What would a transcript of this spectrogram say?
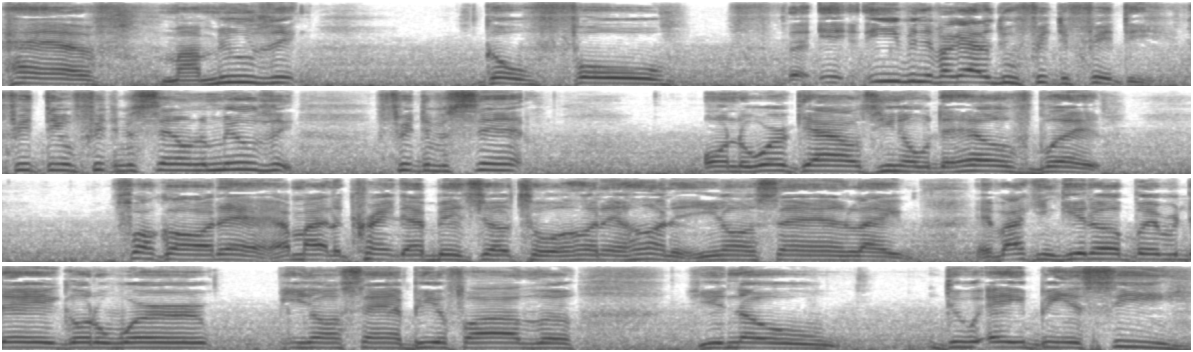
have my music go full, even if I got to do 50 50, 50 or 50% on the music, 50% on the workouts, you know, with the health, but fuck all that. I might have cranked that bitch up to 100, 100. You know what I'm saying? Like, if I can get up every day, go to work, you know what I'm saying, be a father, you know, do A, B, and C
